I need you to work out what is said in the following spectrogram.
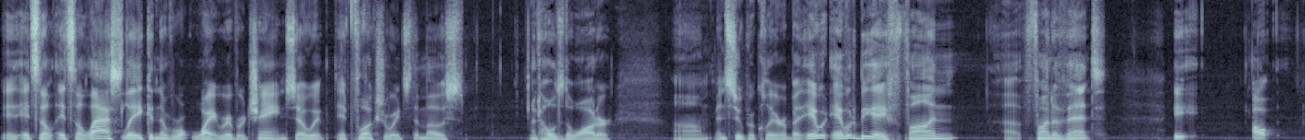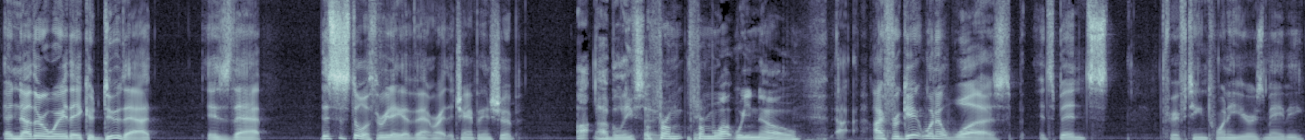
it, it's the it's the last lake in the White River chain, so it it fluctuates the most. It holds the water, um, and super clear. But it would it would be a fun uh, fun event. It, another way they could do that is that this is still a three day event, right? The championship. I believe so. From yeah. from what we know, I- I forget when it was. It's been s- 15, 20 years maybe.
